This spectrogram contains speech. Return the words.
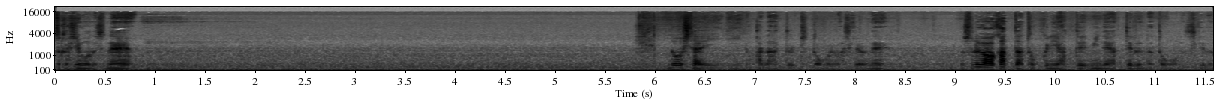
難しいもんですね、うん、どうしたらいいのかなとちょっと思いますけどね。それが分かったらとっくにやってみんなやってるんだと思うんですけど。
